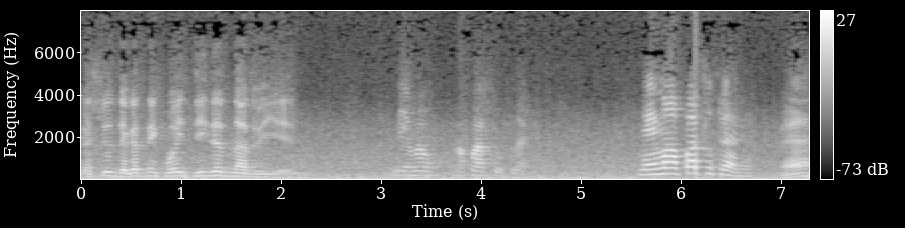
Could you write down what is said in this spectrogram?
કશું જગતની કોઈ ચીજ જ ના જોઈએ. એમાં અપાર સુખ લાગે. ને એમાં અપાર સુખ લાગે. હે?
